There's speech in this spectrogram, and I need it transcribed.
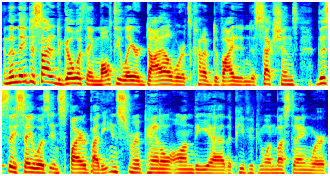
And then they decided to go with a multi-layered dial where it's kind of divided into sections. This they say was inspired by the instrument panel on the uh, the P51 Mustang, where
